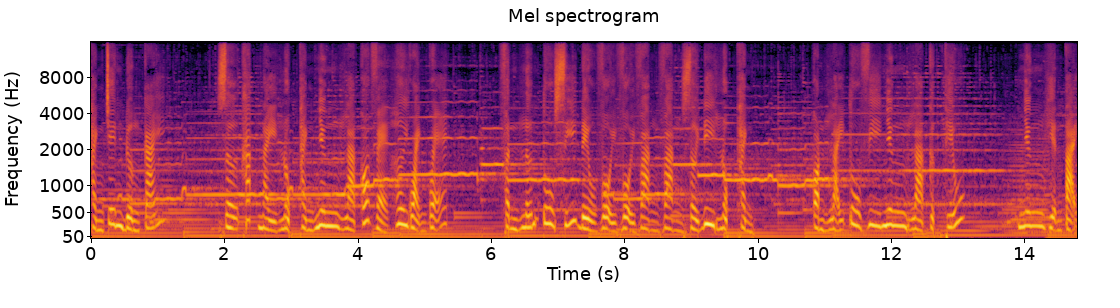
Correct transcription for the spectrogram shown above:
thành trên đường cái. Giờ khắc này lục thành nhưng là có vẻ hơi quảnh quẽ. Phần lớn tu sĩ đều vội vội vàng vàng rời đi lục thành. Còn lại tu vi nhưng là cực thiếu. Nhưng hiện tại,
